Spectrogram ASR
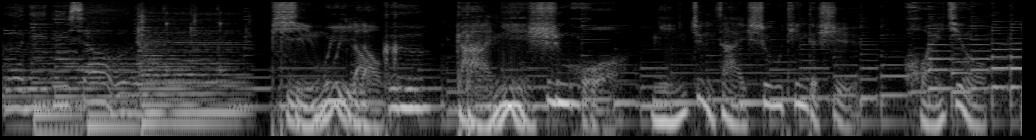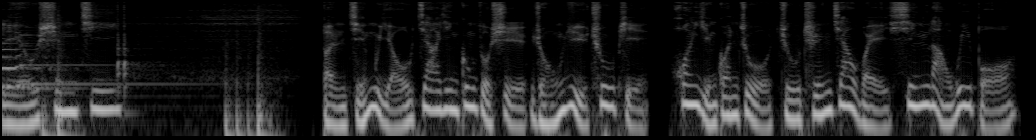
和你的笑脸。品味老歌，感念生活。您正在收听的是怀旧留声机。本节目由佳音工作室荣誉出品，欢迎关注主持人嘉伟新浪微博。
